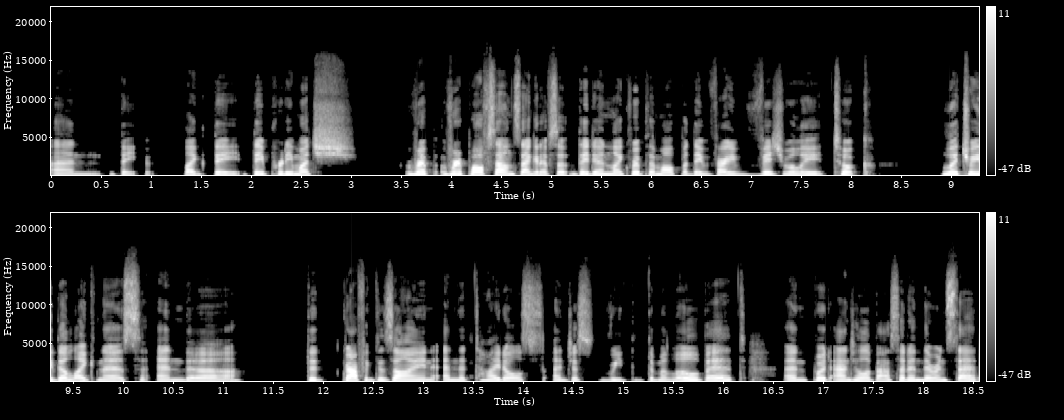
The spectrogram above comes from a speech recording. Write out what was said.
and they like they they pretty much rip rip off sounds negative so they didn't like rip them off but they very visually took literally the likeness and the the graphic design and the titles and just read them a little bit and put Angela Bassett in there instead.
